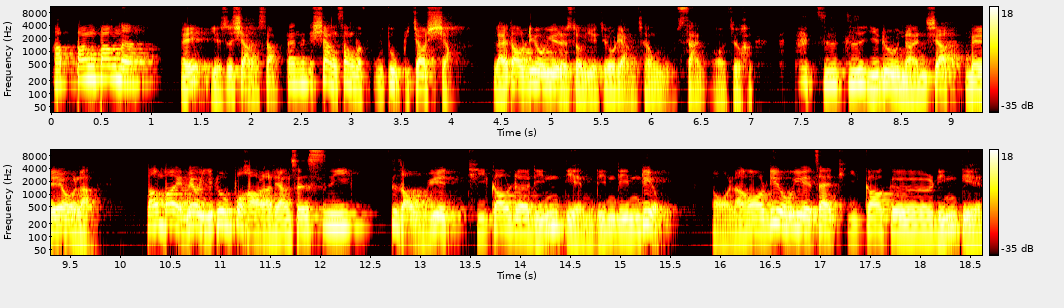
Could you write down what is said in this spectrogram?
啊，邦邦呢，哎也是向上，但那个向上的幅度比较小，来到六月的时候也只有两成五三哦，就 滋滋一路南下，没有了。邦邦也没有一路不好了，两成四一，至少五月提高了零点零零六哦，然后六月再提高个零点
